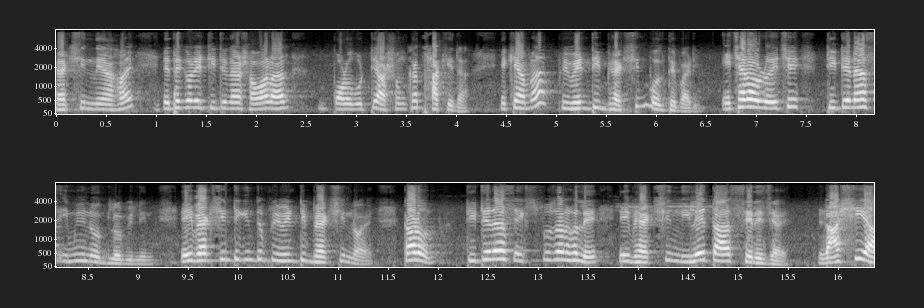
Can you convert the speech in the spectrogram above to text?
ভ্যাকসিন নেওয়া হয়, এতে করে টিটেনাস হওয়ার আর পরবর্তী আশঙ্কা থাকে না। একে আমরা প্রিভেন্টিভ ভ্যাকসিন বলতে পারি। এছাড়াও রয়েছে টিটেনাস ইমিউনোগ্লোবিলিন এই ভ্যাকসিনটি কিন্তু প্রিভেন্টিভ ভ্যাকসিন নয়, কারণ টিটেনাস এক্সপোজার হলে এই ভ্যাকসিন নিলে তা সেরে যায়। রাশিয়া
